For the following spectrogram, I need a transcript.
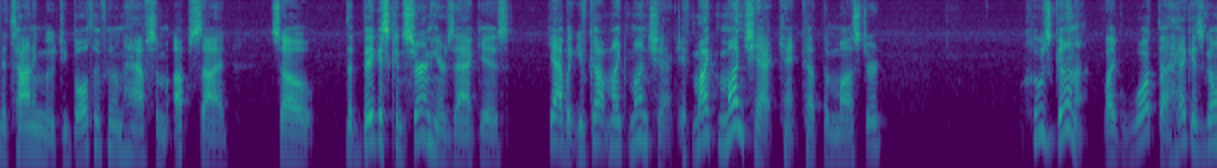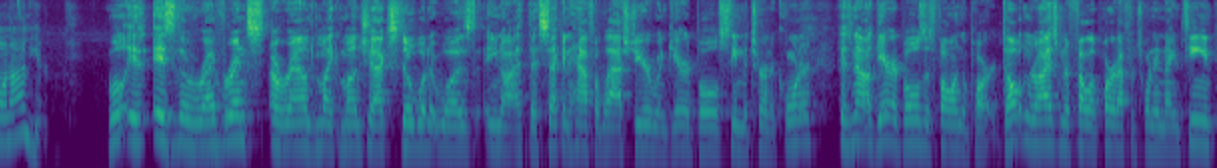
Netane Muti, both of whom have some upside. So the biggest concern here, Zach, is yeah, but you've got Mike Munchak. If Mike Munchak can't cut the mustard, who's gonna? Like, what the heck is going on here? Well, is is the reverence around Mike Munchak still what it was, you know, at the second half of last year when Garrett Bolles seemed to turn a corner? Because now Garrett Bolles is falling apart. Dalton Risner fell apart after 2019.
